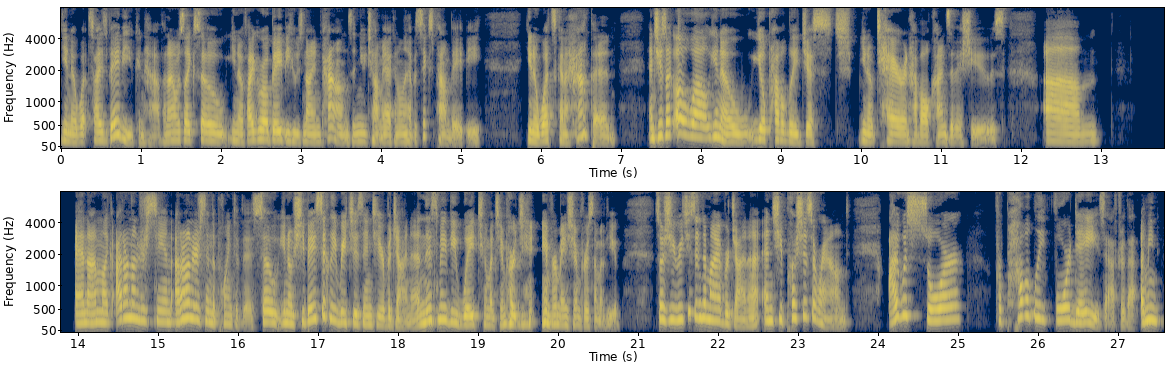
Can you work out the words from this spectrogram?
you know what size baby you can have." And I was like, "So you know, if I grow a baby who's nine pounds and you tell me I can only have a six pound baby, you know what's going to happen?" And she's like, "Oh, well, you know, you'll probably just you know tear and have all kinds of issues." Um, and I'm like, I don't understand. I don't understand the point of this. So, you know, she basically reaches into your vagina, and this may be way too much information for some of you. So, she reaches into my vagina and she pushes around. I was sore for probably four days after that. I mean,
